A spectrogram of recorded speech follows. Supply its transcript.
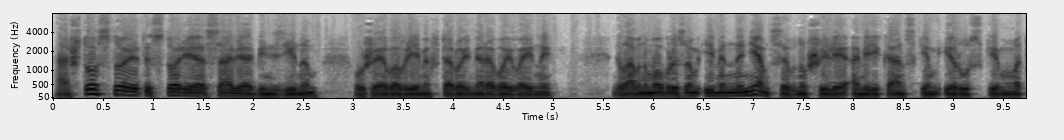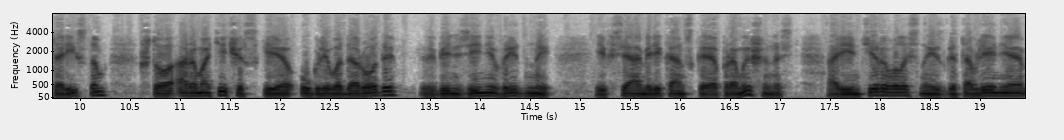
А что стоит история с авиабензином уже во время Второй мировой войны? Главным образом именно немцы внушили американским и русским мотористам, что ароматические углеводороды в бензине вредны, и вся американская промышленность ориентировалась на изготовление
